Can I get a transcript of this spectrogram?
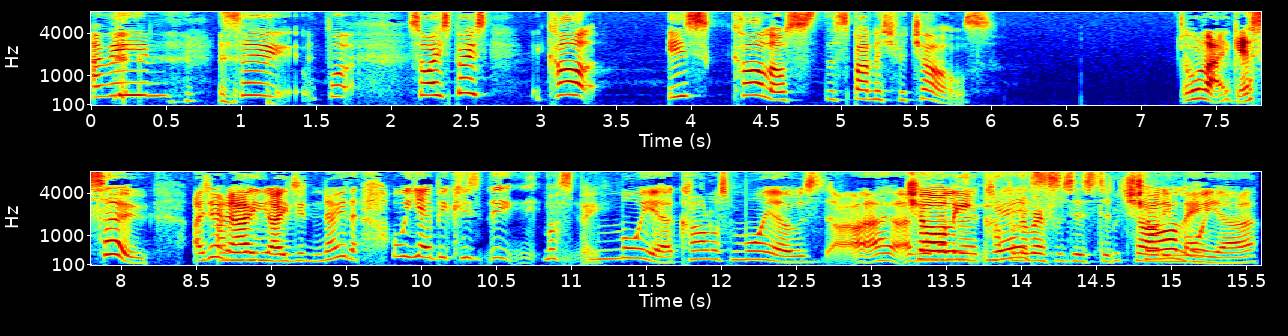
I mean, so what? So I suppose Car is Carlos the Spanish for Charles? Well, I guess so. I don't I know. mean- I didn't know that. Oh, yeah, because the Must be. Moya, Carlos Moya was. I, I Charlie, a couple of references to Charlie, Charlie. Moya.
